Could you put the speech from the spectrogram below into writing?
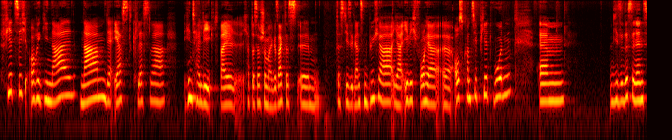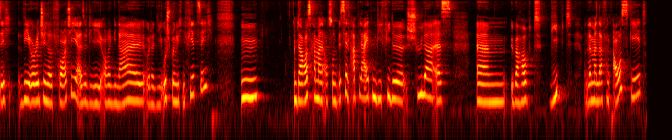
40 originalen Namen der Erstklässler hinterlegt, weil ich habe das ja schon mal gesagt, dass, ähm, dass diese ganzen Bücher ja ewig vorher äh, auskonzipiert wurden. Ähm, diese Liste nennt sich The Original 40, also die Original oder die ursprünglichen 40. Und daraus kann man auch so ein bisschen ableiten, wie viele Schüler es ähm, überhaupt gibt. Und wenn man davon ausgeht,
